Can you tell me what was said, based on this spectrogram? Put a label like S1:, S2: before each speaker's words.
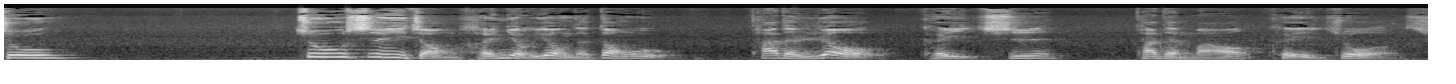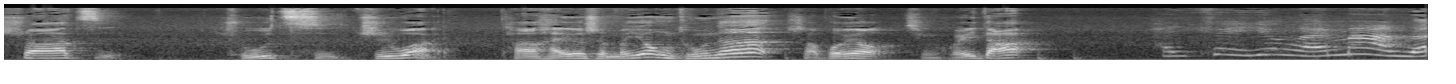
S1: 猪。猪是一种很有用的动物它的肉可以吃它的毛可以做刷子。除此之外它还有什么用途呢？小朋友请回答。
S2: 还可以用来骂人。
